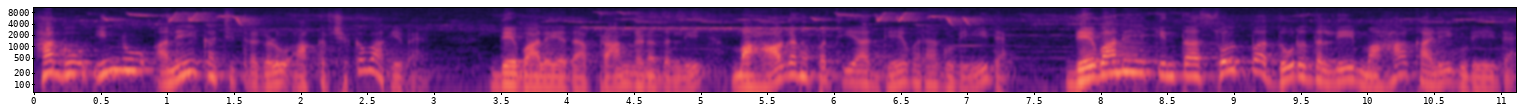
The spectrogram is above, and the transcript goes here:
ಹಾಗೂ ಇನ್ನೂ ಅನೇಕ ಚಿತ್ರಗಳು ಆಕರ್ಷಕವಾಗಿವೆ. ದೇವಾಲಯದ ಪ್ರಾಂಗಣದಲ್ಲಿ ಮಹಾಗಣಪತಿಯ ದೇವರ ಗುಡಿ ಇದೆ. ದೇವಾಲಯಕ್ಕಿಂತ ಸ್ವಲ್ಪ ದೂರದಲ್ಲಿ ಮಹಾಕಾಳಿ ಗುಡಿ ಇದೆ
